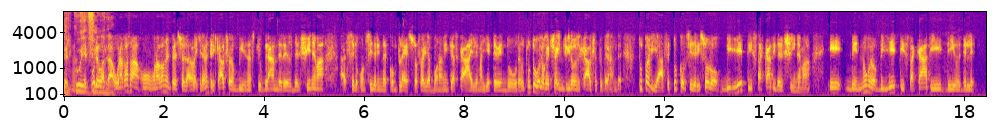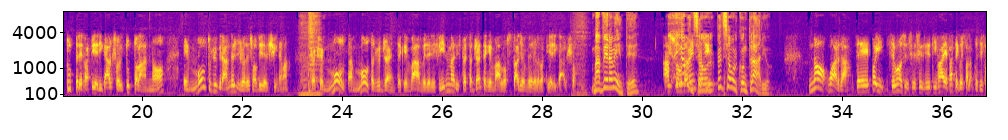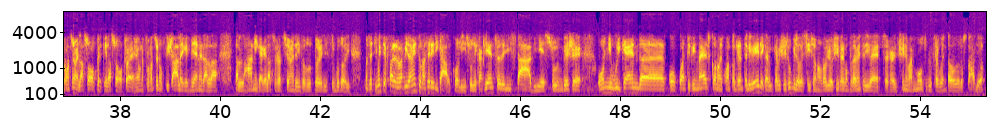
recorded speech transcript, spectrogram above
Per cui Eppure, guarda, una cosa, una cosa impressionante, allora, chiaramente il calcio è un business più grande del, del cinema eh, se lo consideri nel complesso, cioè gli abbonamenti a Sky, le magliette vendute, tutto quello che c'è in giro nel calcio è più grande. Tuttavia, se tu consideri solo biglietti staccati del cinema e il numero biglietti staccati di, delle tutte le partite di calcio di tutto l'anno è molto più grande il giro dei soldi del cinema. Cioè c'è molta, molta più gente che va a vedere i film rispetto a gente che va allo stadio a vedere le partite di calcio. Ma veramente? Assolutamente. Io pensavo, sì. pensavo il contrario. No, guarda, se poi se uno se, se, se ti fai, a parte questa, questa, informazione la so perché la so, cioè è un'informazione ufficiale che viene dalla, dall'ANICA, che è l'associazione dei produttori e distributori, ma se ti metti a fare rapidamente una serie di calcoli sulle capienze degli stadi e su invece ogni weekend eh, quanti film escono e quanta gente li vede, capisci subito che sì, sono proprio cifre completamente diverse, cioè il cinema è molto più frequentato dello stadio.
